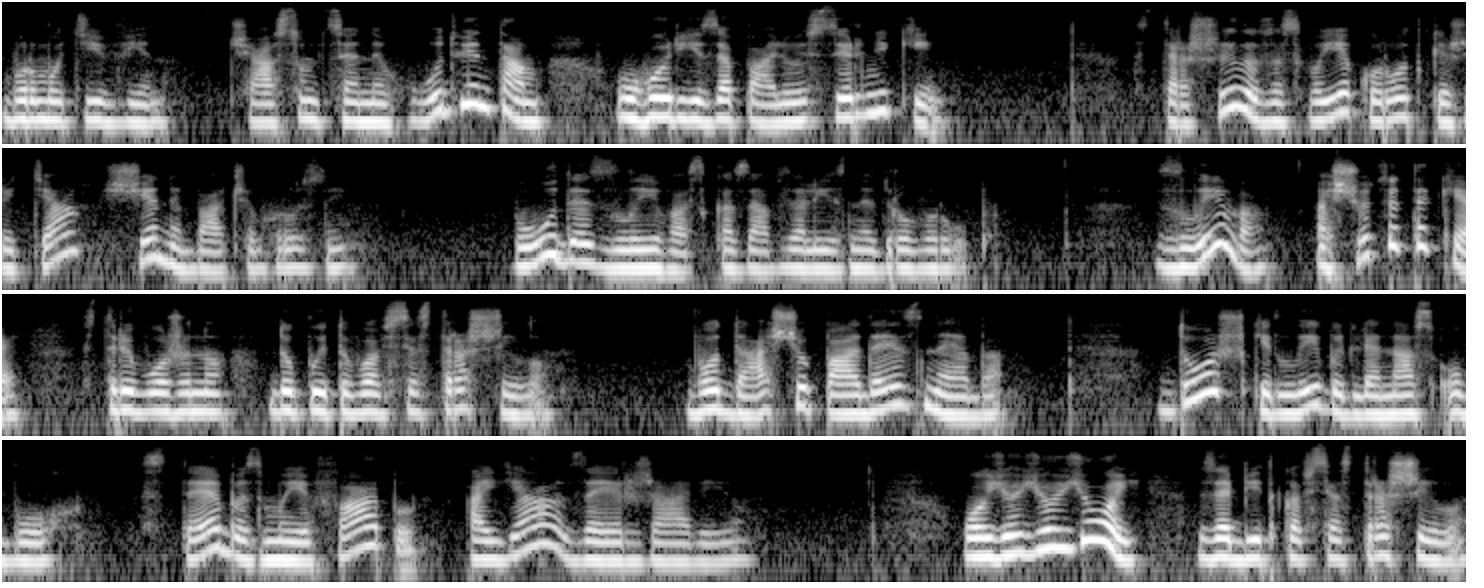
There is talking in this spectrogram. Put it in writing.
бурмотів він. Часом це не Гудвін там угорі запалює сирніки. Страшило за своє коротке життя ще не бачив грози. Буде злива, сказав залізний дроворуб. Злива? А що це таке? стривожено допитувався страшило. Вода, що падає з неба. Дощ шкідливий для нас обох. З тебе змиє фарбу, а я заіржавію. Ой-ой-ой, ой забідкався страшило.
